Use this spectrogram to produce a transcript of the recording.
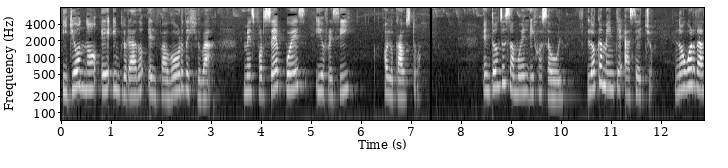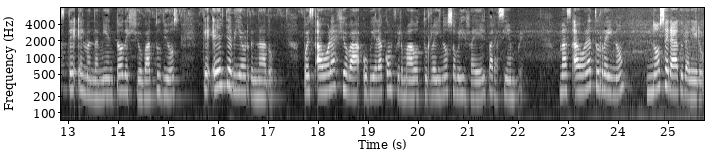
y yo no he implorado el favor de Jehová. Me esforcé pues y ofrecí holocausto. Entonces Samuel dijo a Saúl, Locamente has hecho, no guardaste el mandamiento de Jehová tu Dios que él te había ordenado, pues ahora Jehová hubiera confirmado tu reino sobre Israel para siempre. Mas ahora tu reino no será duradero.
